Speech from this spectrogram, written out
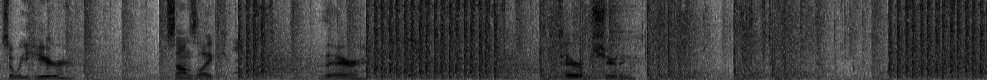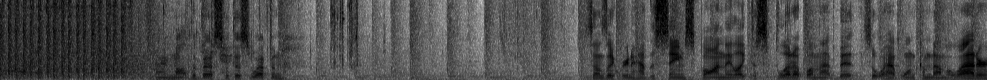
So we hear, sounds like there. Terrible shooting. I am not the best with this weapon. Sounds like we're gonna have the same spawn. They like to split up on that bit. So we'll have one come down the ladder,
